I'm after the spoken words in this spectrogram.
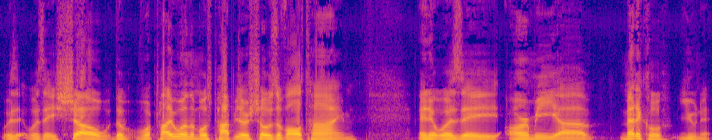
was was a show, the probably one of the most popular shows of all time, and it was a army uh, medical unit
